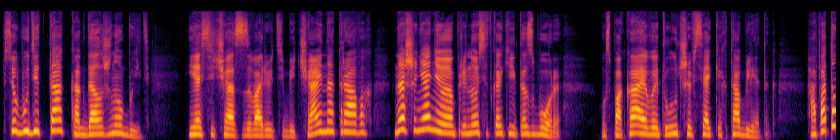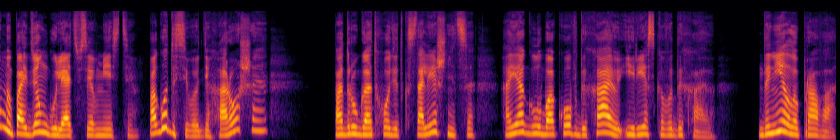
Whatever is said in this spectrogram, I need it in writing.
Все будет так, как должно быть — я сейчас заварю тебе чай на травах. Наша няня приносит какие-то сборы. Успокаивает лучше всяких таблеток. А потом мы пойдем гулять все вместе. Погода сегодня хорошая. Подруга отходит к столешнице, а я глубоко вдыхаю и резко выдыхаю. Даниэла права.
